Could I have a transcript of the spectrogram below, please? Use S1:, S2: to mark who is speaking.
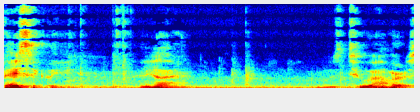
S1: basically, yeah, it was two hours.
